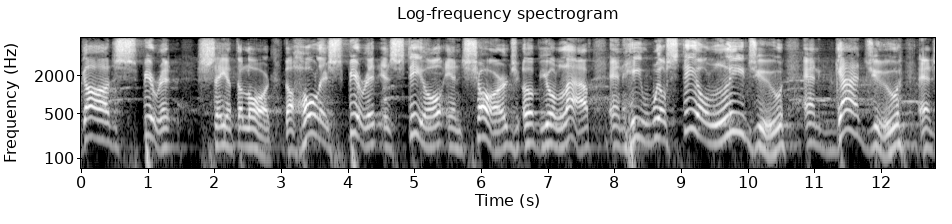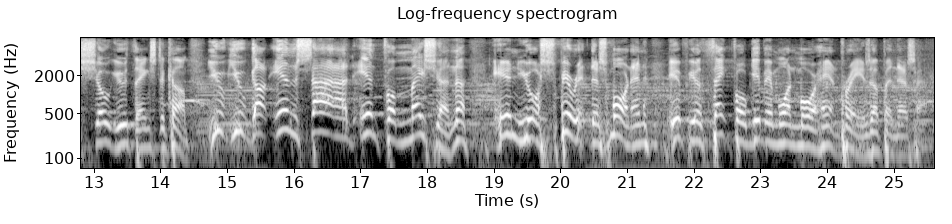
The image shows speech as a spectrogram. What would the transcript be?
God's Spirit saith the Lord. The Holy Spirit is still in charge of your life, and He will still lead you and guide you and show you things to come. You, you've got inside information in your spirit this morning. If you're thankful, give Him one more hand praise up in this house.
